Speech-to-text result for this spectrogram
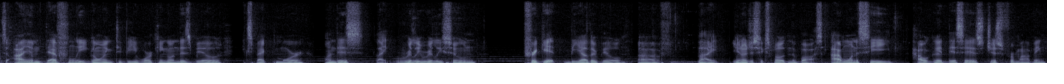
So I am definitely going to be working on this build expect more on this like really really soon forget the other build of like you know just exploding the boss. I want to see how good this is just for mobbing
